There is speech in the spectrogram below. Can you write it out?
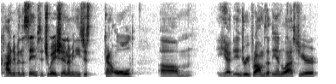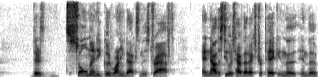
kind of in the same situation. I mean, he's just kind of old. Um, he had injury problems at the end of last year. There's so many good running backs in this draft and now the Steelers have that extra pick in the in the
